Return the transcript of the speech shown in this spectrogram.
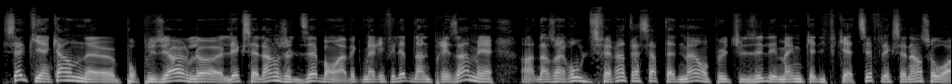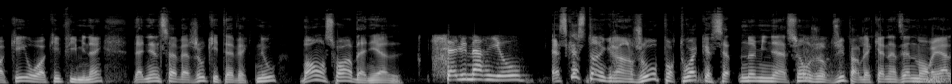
celle qui incarne euh, pour plusieurs l'excellence, je le disais, bon, avec Marie-Philippe dans le présent, mais dans un rôle différent, très certainement, on peut utiliser les mêmes qualificatifs, l'excellence au hockey, au hockey féminin. Daniel Savageau qui est avec nous. Bonsoir, Daniel. Salut Mario. Est-ce que c'est un grand jour pour toi que cette nomination aujourd'hui par le Canadien de Montréal,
